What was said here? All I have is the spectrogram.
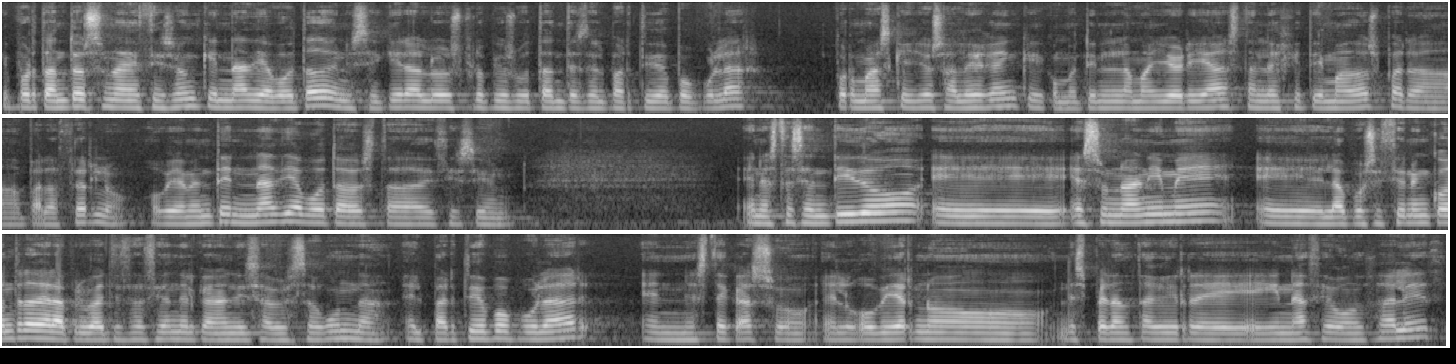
y por tanto es una decisión que nadie ha votado, ni siquiera los propios votantes del Partido Popular, por más que ellos aleguen que como tienen la mayoría están legitimados para, hacerlo. Obviamente nadie ha votado esta decisión. En este sentido, eh, es unánime eh, la posición en contra de la privatización del canal Isabel II. El Partido Popular, en este caso el gobierno de Esperanza Aguirre e Ignacio González,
